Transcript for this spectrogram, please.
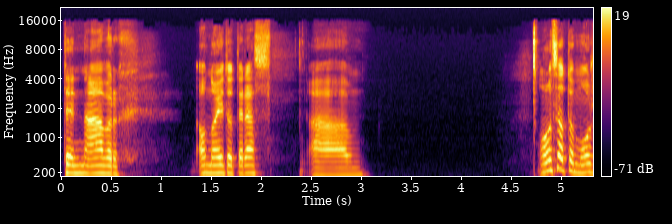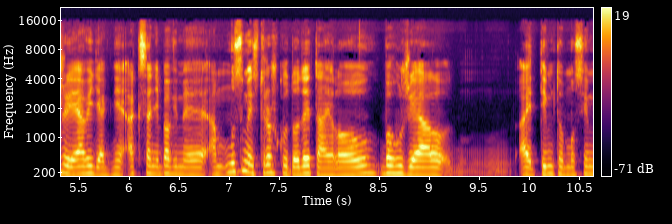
Ten návrh, ono je to teraz... Um, on sa to môže javiť, ak, ne, ak sa nebavíme, a musíme ísť trošku do detajlov, bohužiaľ aj týmto musím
